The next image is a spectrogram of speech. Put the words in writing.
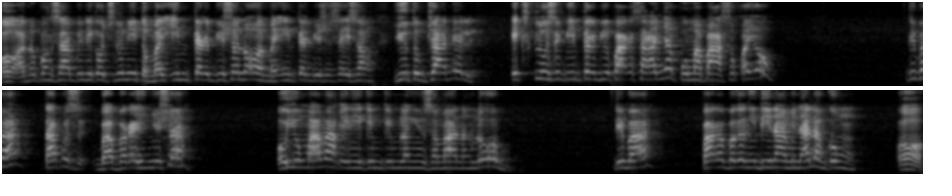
O ano pang sabi ni Coach Nunito? May interview siya noon, may interview siya sa isang YouTube channel. Exclusive interview para sa kanya, pumapasok kayo. 'Di ba? Tapos babarahin nyo siya. O yung mama, kinikimkim lang yung sama ng loob. 'Di ba? Para bagang hindi namin alam kung oh,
